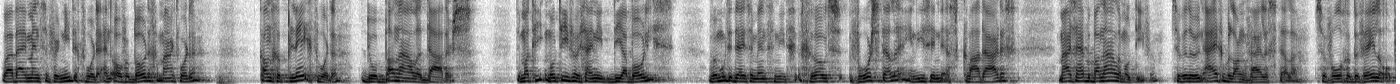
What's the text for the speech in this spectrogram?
waarbij mensen vernietigd worden en overbodig gemaakt worden, kan gepleegd worden door banale daders. De moti- motieven zijn niet diabolisch. We moeten deze mensen niet groots voorstellen, in die zin als kwaadaardig. Maar ze hebben banale motieven. Ze willen hun eigen belang veiligstellen. Ze volgen bevelen op.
